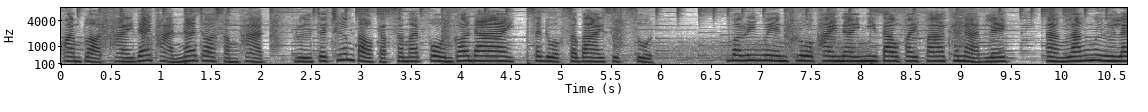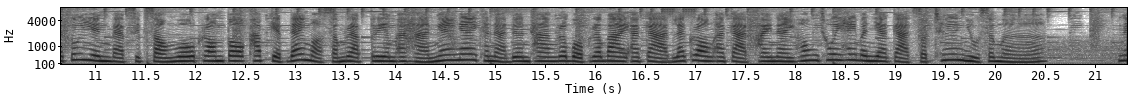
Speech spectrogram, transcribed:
ความปลอดภัยได้ผ่านหน้าจอสัมผัส หรือจะเชื่อมต่อกับสมาร์ทโฟนก็ได้ สะดวกสบายสุดๆ บริเวณครัวภายในมีเตาไฟฟ้าขนาดเล็ก อ่างล้างมือและตู้เย็นแบบ 12 โวลต์พร้อมโต๊ะพับเก็บได้เหมาะสำหรับเตรียมอาหารง่าย ๆ ขณะเดินทางระบบระบายอากาศและกรองอากาศภายในห้องช่วยให้บรรยากาศสดชื่นอยู่เสมอ ใน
